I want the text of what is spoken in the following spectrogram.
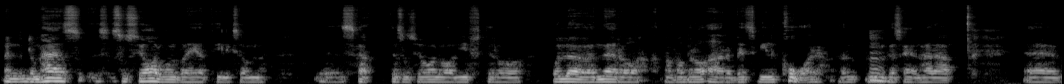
men de här so- social hållbarhet i liksom skatter, sociala avgifter och, och löner och att man har bra arbetsvillkor. Man brukar säga den här eh,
